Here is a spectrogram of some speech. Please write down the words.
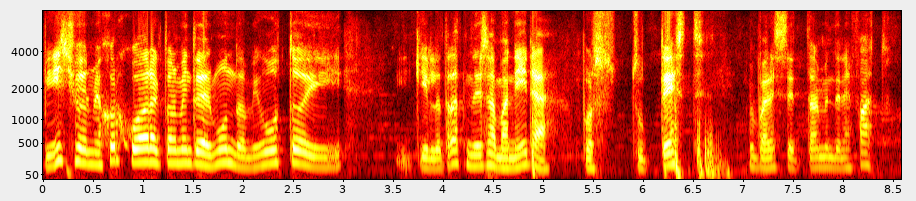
Vinicius es el mejor jugador actualmente del mundo, a mi gusto, y, y que lo traten de esa manera por su test me parece totalmente nefasto.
